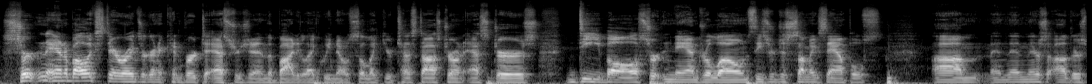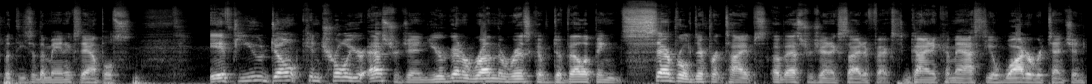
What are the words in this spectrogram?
Certain anabolic steroids are going to convert to estrogen in the body, like we know. So, like your testosterone esters, D-bol, certain nandrolones. These are just some examples. Um, and then there's others, but these are the main examples. If you don't control your estrogen, you're going to run the risk of developing several different types of estrogenic side effects gynecomastia, water retention,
